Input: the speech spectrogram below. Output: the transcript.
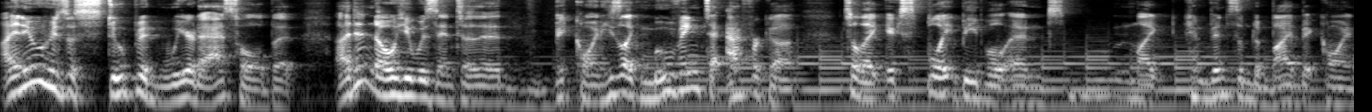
I knew he was a stupid, weird asshole, but I didn't know he was into Bitcoin. He's like moving to Africa to like exploit people and like convince them to buy Bitcoin,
